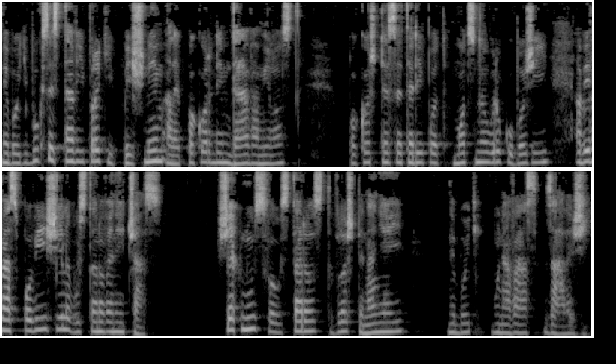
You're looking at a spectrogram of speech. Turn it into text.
neboť Bůh se staví proti pyšným, ale pokorným dává milost. Pokořte se tedy pod mocnou ruku Boží, aby vás povýšil v ustanovený čas. Všechnu svou starost vložte na něj, neboť mu na vás záleží.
